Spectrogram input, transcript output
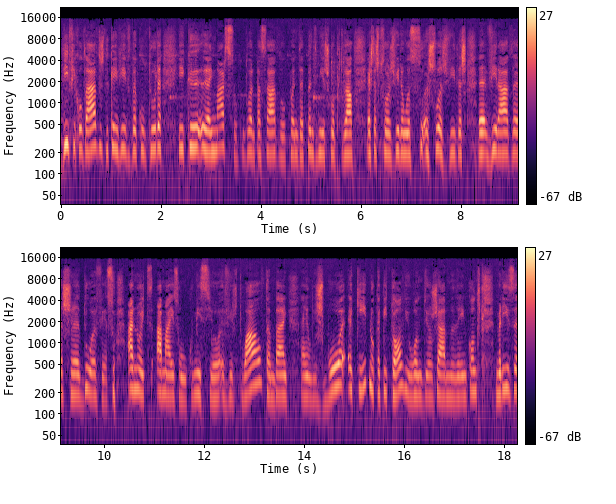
dificuldades de quem vive da cultura e que eh, em março do ano passado, quando a pandemia chegou a Portugal, estas pessoas viram as suas vidas eh, viradas eh, do avesso. À noite há mais um comício virtual, também em Lisboa, aqui no Capitólio, onde eu já me encontro. Marisa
